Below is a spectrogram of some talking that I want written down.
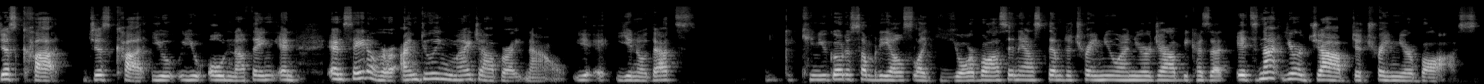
just cut just cut you you owe nothing. And and say to her i'm doing my job right now. You, you know that's can you go to somebody else like your boss and ask them to train you on your job? Because that it's not your job to train your boss.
